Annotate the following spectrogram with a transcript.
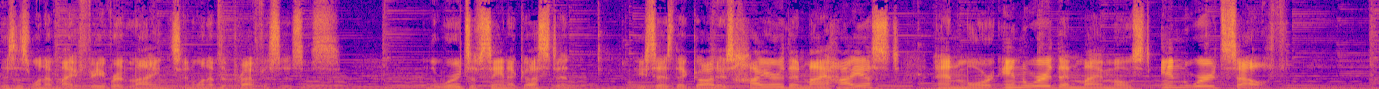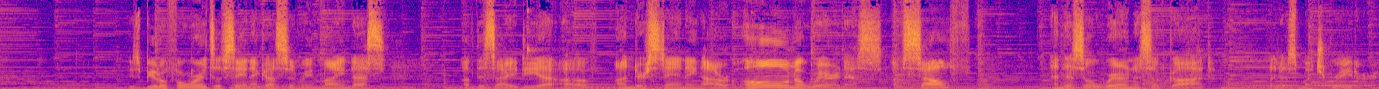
This is one of my favorite lines in one of the prefaces. In the words of St. Augustine, he says that God is higher than my highest and more inward than my most inward self. These beautiful words of St. Augustine remind us of this idea of understanding our own awareness of self and this awareness of God that is much greater.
